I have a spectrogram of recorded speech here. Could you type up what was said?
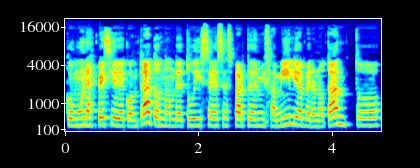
como una especie de contrato en donde tú dices es parte de mi familia pero no tanto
